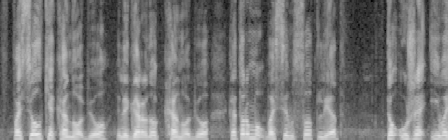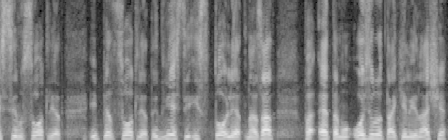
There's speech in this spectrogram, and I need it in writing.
в поселке Канобио, или городок Канобио, которому 800 лет, то уже и 800 лет, и 500 лет, и 200, и 100 лет назад по этому озеру так или иначе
